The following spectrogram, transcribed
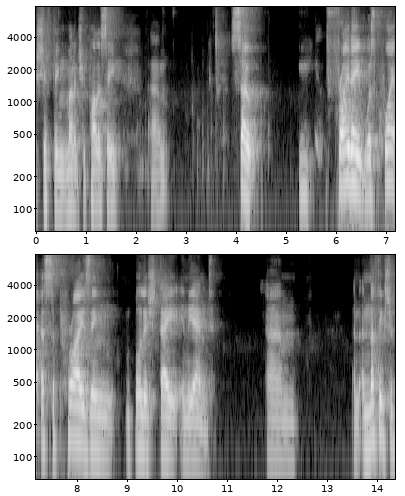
shifting monetary policy. Um, so Friday was quite a surprising bullish day in the end. Um, and, and nothing should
